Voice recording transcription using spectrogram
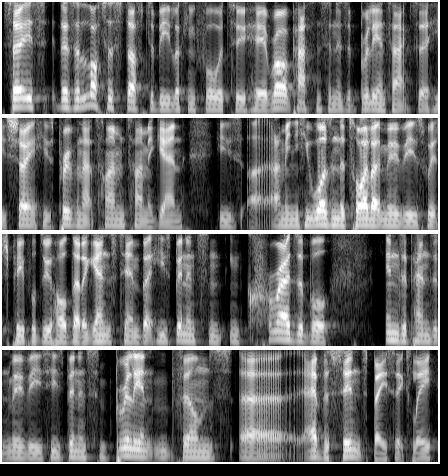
So it's there's a lot of stuff to be looking forward to here. Robert Pattinson is a brilliant actor. He's shown he's proven that time and time again. He's uh, I mean he was in the Twilight movies, which people do hold that against him, but he's been in some incredible independent movies. He's been in some brilliant films uh, ever since, basically.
